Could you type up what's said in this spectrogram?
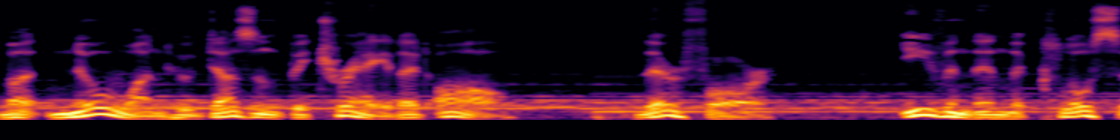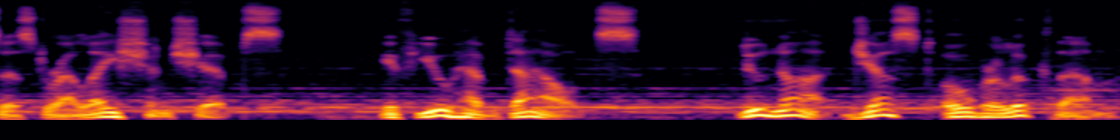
but no one who doesn't betray at all. Therefore, even in the closest relationships, if you have doubts, do not just overlook them,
